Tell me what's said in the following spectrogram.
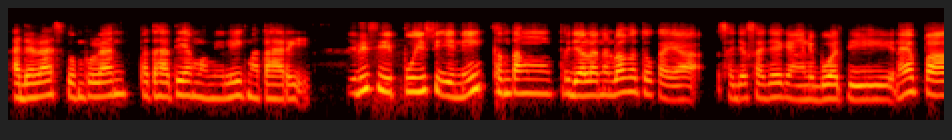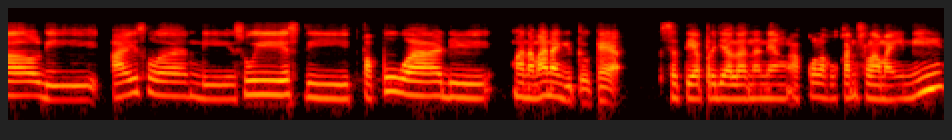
adalah sekumpulan patah hati yang memilih matahari. Jadi si puisi ini tentang perjalanan banget tuh kayak sajak-sajak yang dibuat di Nepal, di Iceland, di Swiss, di Papua, di mana-mana gitu. Kayak setiap perjalanan yang aku lakukan selama ini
